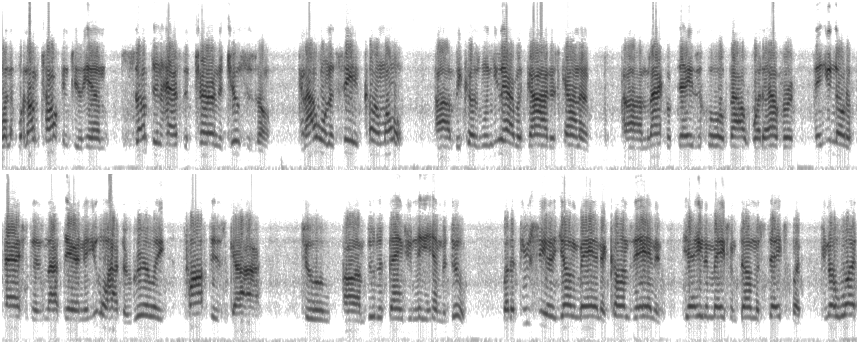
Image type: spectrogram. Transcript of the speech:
When when I'm talking to him, something has to turn the juices on, and I want to see it come on. Uh, because when you have a guy that's kind of um, lackadaisical about whatever, then you know the passion is not there, and then you're gonna have to really prompt this guy to um, do the things you need him to do. But if you see a young man that comes in and yeah, he done made some dumb mistakes, but you know what?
